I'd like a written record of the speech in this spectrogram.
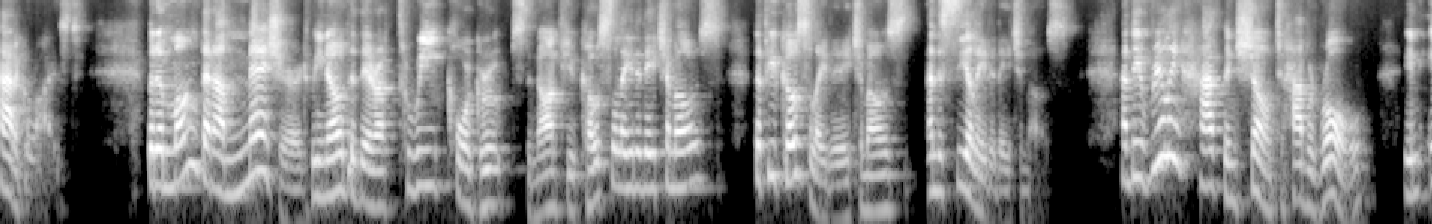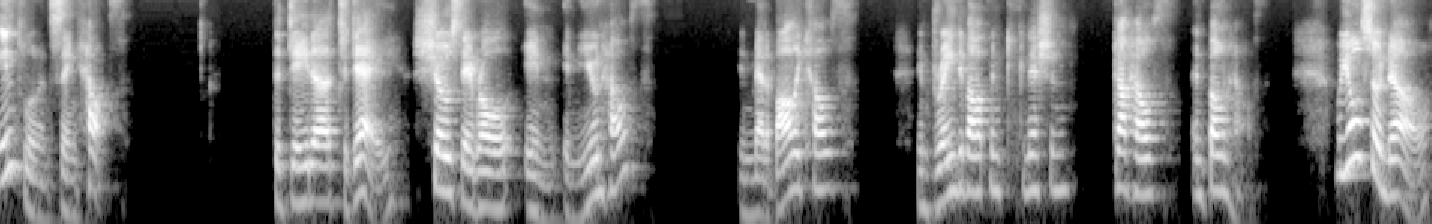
categorized. But among that are measured, we know that there are three core groups, the non-fucosylated HMOs, the fucosylated HMOs, and the sialylated HMOs. And they really have been shown to have a role in influencing health. The data today shows their role in immune health, in metabolic health, in brain development cognition, gut health, and bone health. We also know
